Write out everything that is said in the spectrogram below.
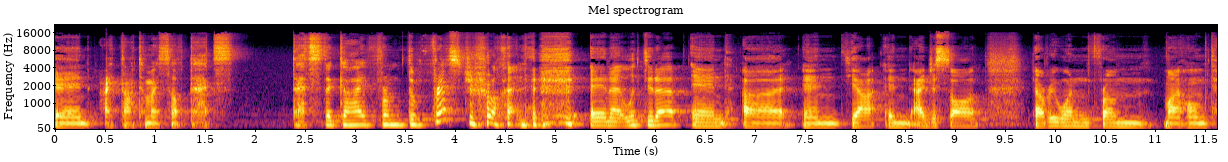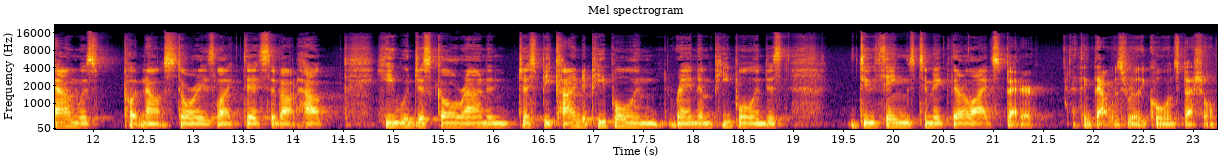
and I thought to myself, "That's that's the guy from the restaurant." and I looked it up, and uh, and yeah, and I just saw everyone from my hometown was putting out stories like this about how he would just go around and just be kind to people and random people and just do things to make their lives better. I think that was really cool and special.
